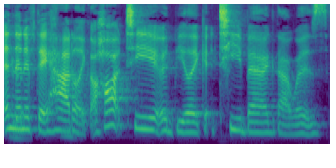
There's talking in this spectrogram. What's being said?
and then if they had like a hot tea, it would be like a tea bag that was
